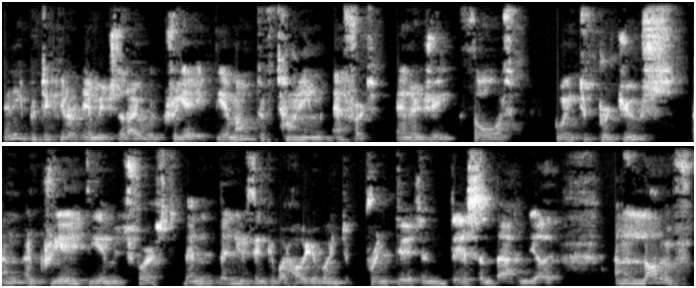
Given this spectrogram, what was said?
any particular image that I would create, the amount of time, effort, energy, thought going to produce and, and create the image first, then then you think about how you're going to print it and this and that and the other. And a lot of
